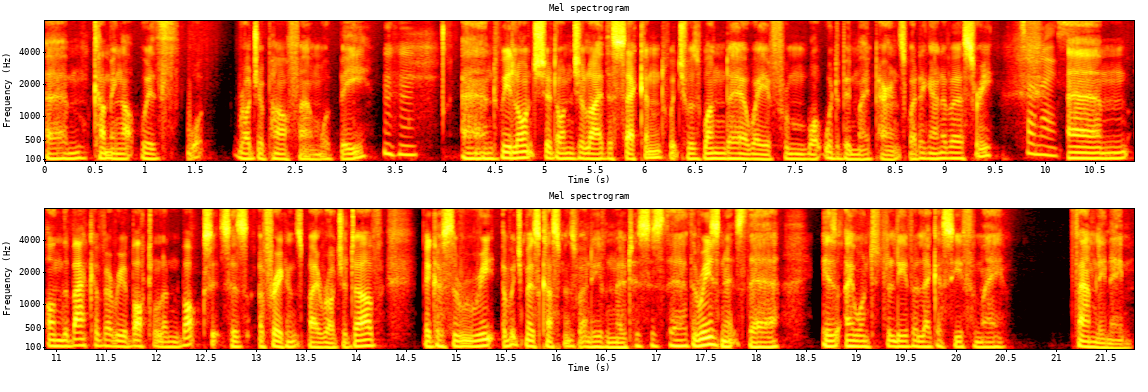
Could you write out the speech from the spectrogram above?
um, coming up with what Roja Parfum would be. Mm-hmm. And we launched it on July the 2nd, which was one day away from what would have been my parents' wedding anniversary. So nice. Um, on the back of every bottle and box, it says a fragrance by Roja Dove, because the re- which most customers won't even notice is there. The reason it's there is I wanted to leave a legacy for my family name.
